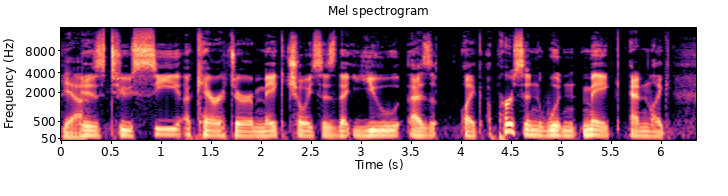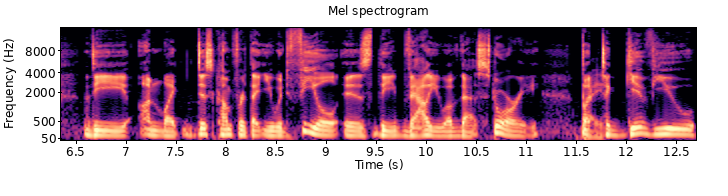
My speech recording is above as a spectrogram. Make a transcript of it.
Yeah. is to see a character make choices that you as like a person wouldn't make and like the unlike discomfort that you would feel is the value of that story but Right. to give you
